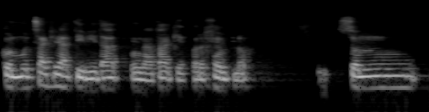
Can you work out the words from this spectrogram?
con mucha creatividad en ataque, por ejemplo. Son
